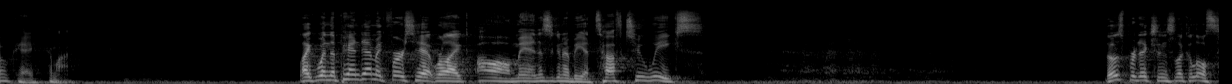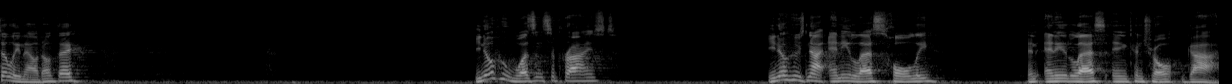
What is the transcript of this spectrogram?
okay, come on. Like when the pandemic first hit, we're like, oh man, this is going to be a tough two weeks. Those predictions look a little silly now, don't they? You know who wasn't surprised? You know who's not any less holy and any less in control? God.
